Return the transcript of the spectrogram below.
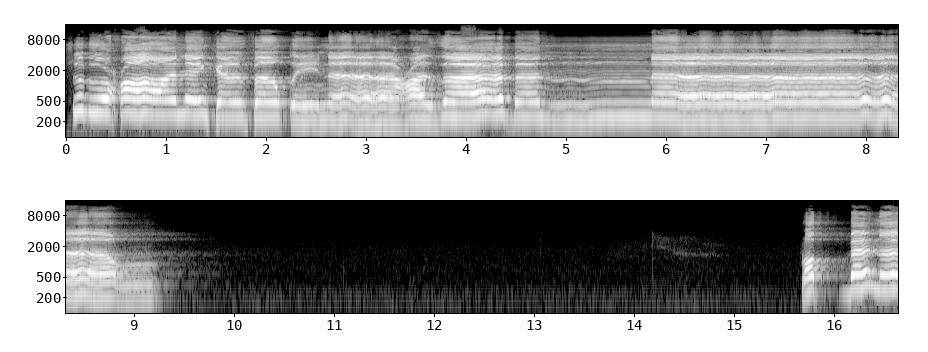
سبحانك فقنا عذاب النار. ربنا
